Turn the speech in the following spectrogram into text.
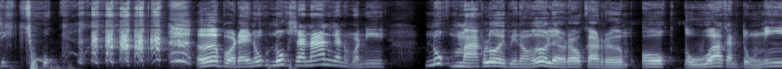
ที่ชุก เออพอได้นุกนุกสนานกันวันนี้นุกมากเลยพี่น้องเออแล้วเราก็เริ่มโอกตัวกันตรงนี้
